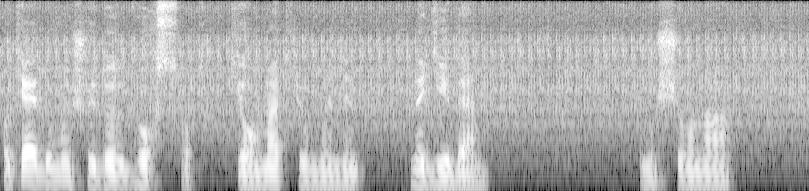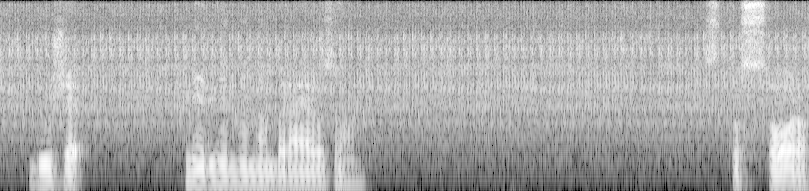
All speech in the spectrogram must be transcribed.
Хоча я думаю, що й до 200 кілометрів ми не, не дійдемо. Тому що вона дуже медленно набирає розгон. 140.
